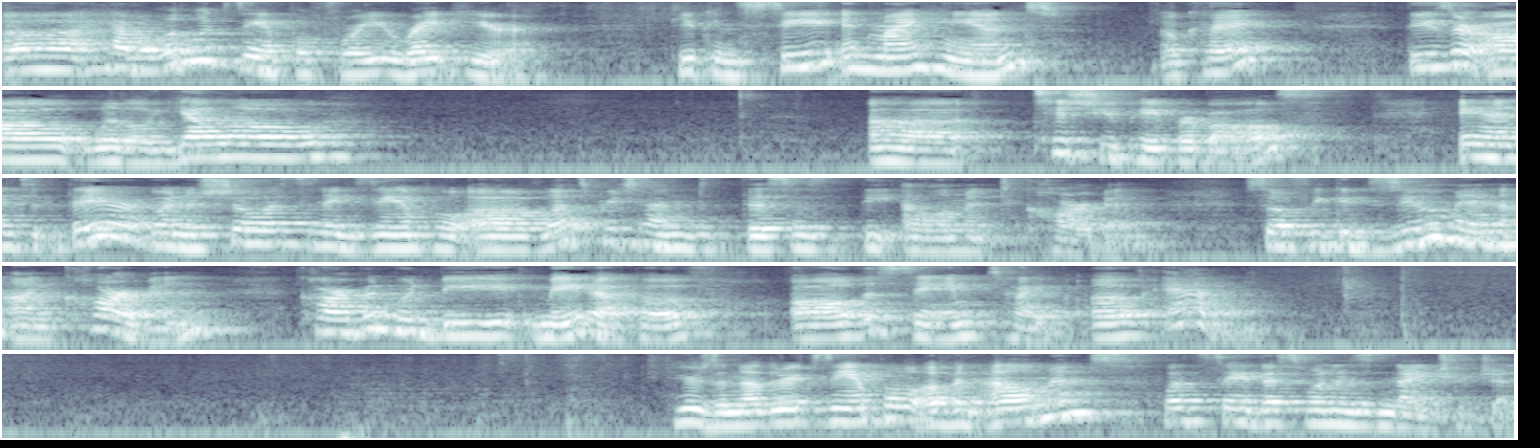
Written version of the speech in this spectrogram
Uh, I have a little example for you right here. If you can see in my hand, okay, these are all little yellow uh, tissue paper balls. And they are going to show us an example of, let's pretend this is the element carbon. So if we could zoom in on carbon, carbon would be made up of all the same type of atom. Here's another example of an element. Let's say this one is nitrogen.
